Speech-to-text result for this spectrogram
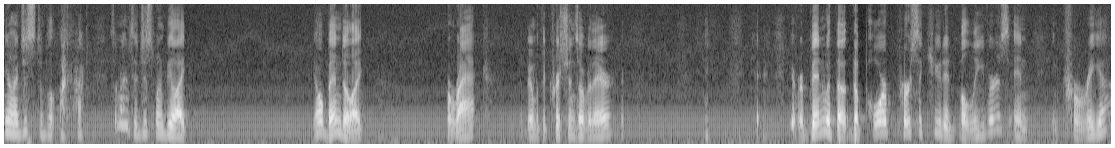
You know i just sometimes i just want to be like y'all been to like iraq been with the christians over there you ever been with the, the poor persecuted believers in, in Korea?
